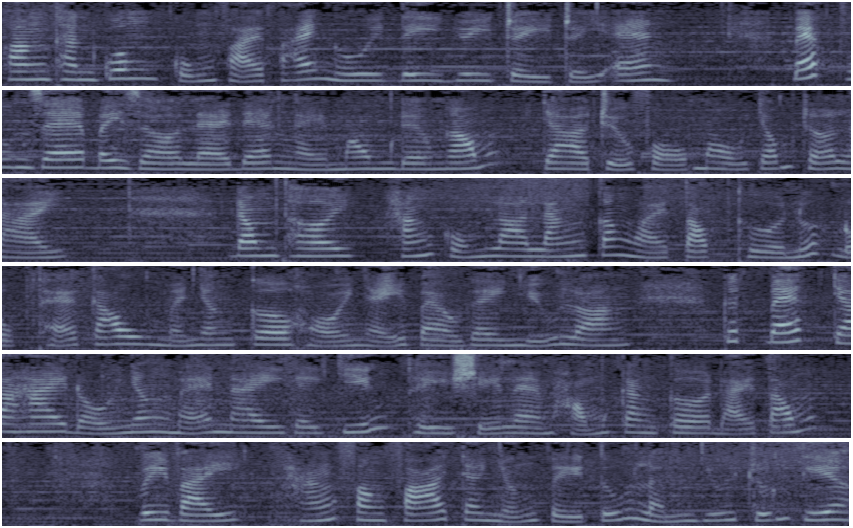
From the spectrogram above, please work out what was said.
Hoàng thành quân cũng phải phái người đi duy trì trị an. Bác vương gia bây giờ là đang ngày mong đều ngóng, Cho triệu phổ màu chống trở lại. Đồng thời, hắn cũng lo lắng có ngoại tộc thừa nước đục thẻ câu mà nhân cơ hội nhảy vào gây nhiễu loạn. Kích bác cho hai đội nhân mã này gây chiến thì sẽ làm hỏng căn cơ đại tống. Vì vậy, hắn phân phó cho những vị tướng lĩnh dưới trướng kia,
